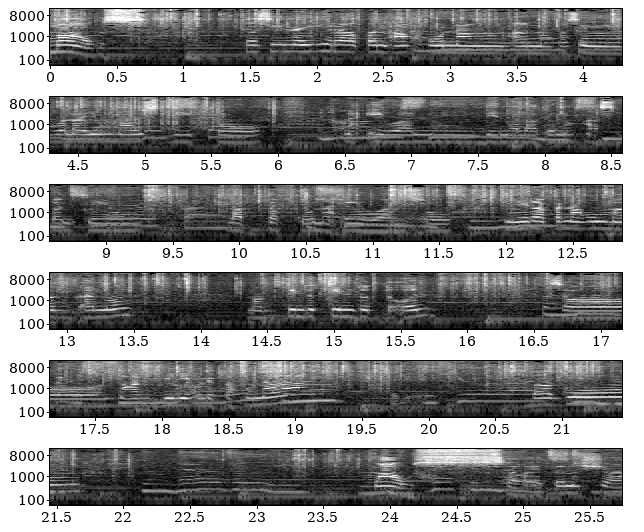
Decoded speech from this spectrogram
mouse. Kasi nahihirapan ako ng ano kasi wala yung mouse dito. Naiwan nung dinala to ng husband ko yung laptop ko na iwan. So nahihirapan akong mag ano magpindot-pindot doon. So nakagbili ulit ako ng bagong mouse. So, ito na siya.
